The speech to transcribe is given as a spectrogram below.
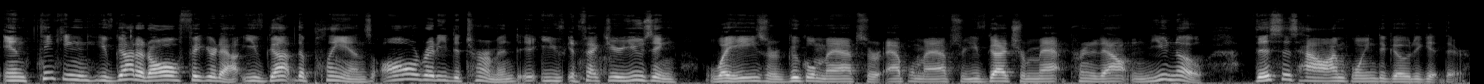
and thinking you've got it all figured out? You've got the plans already determined. You, in fact, you're using Waze or Google Maps or Apple Maps, or you've got your map printed out and you know this is how I'm going to go to get there.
